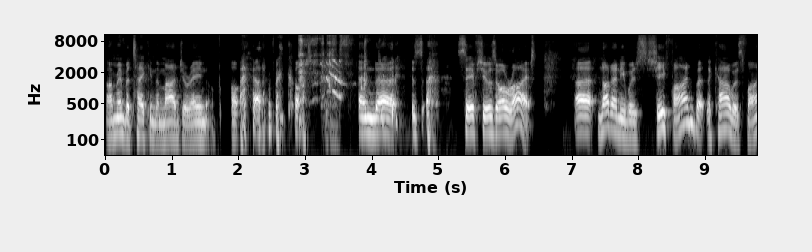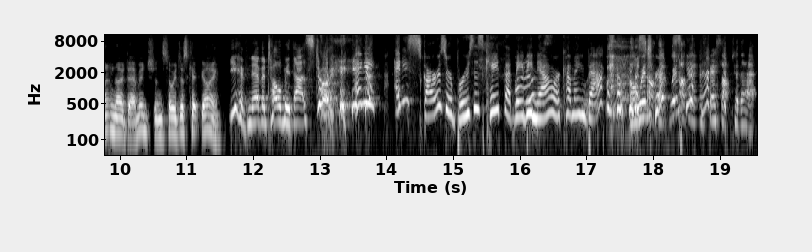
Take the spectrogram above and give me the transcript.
I remember taking the margarine out of a cot and uh, see if she was all right. Uh, not only was she fine, but the car was fine, no damage. And so we just kept going. You have never told me that story. Any any scars or bruises, Kate, that maybe now are coming back? oh, we're not, we're not going to fess up to that.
